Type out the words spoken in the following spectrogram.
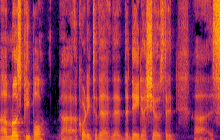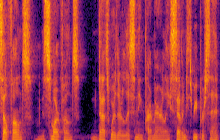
Uh, most people, uh, according to the, the, the data, shows that uh, cell phones, smartphones, that's where they're listening primarily. Seventy three percent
